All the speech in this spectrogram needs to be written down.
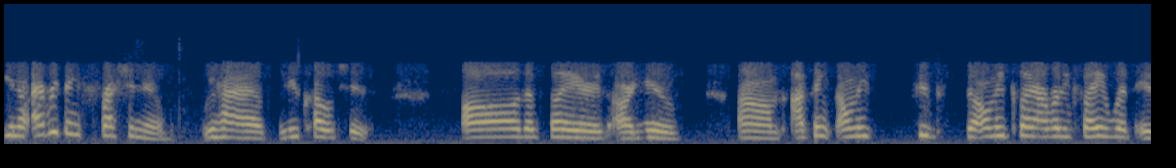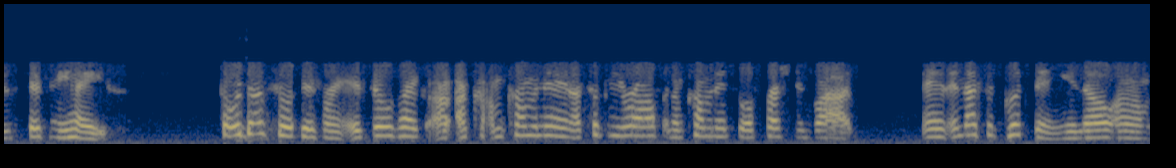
you know everything's fresh and new. We have new coaches. All the players are new. Um, I think the only the only player I really played with is Tiffany Hayes. So it does feel different. It feels like I, I, I'm coming in. I took a year off, and I'm coming into a fresh new vibe, and and that's a good thing. You know, um,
